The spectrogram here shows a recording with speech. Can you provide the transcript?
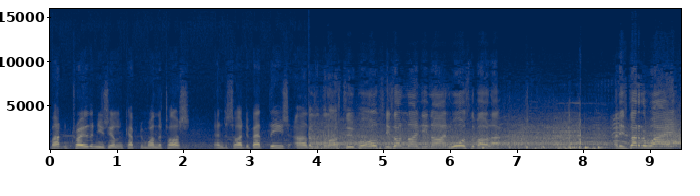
Martin Crowe, the New Zealand captain, won the toss and decided to bat. These are the, the last two balls. He's on 99, Waugh's the bowler, and he's got it away.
